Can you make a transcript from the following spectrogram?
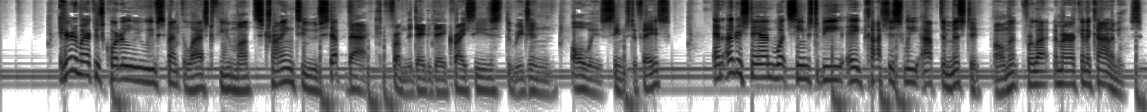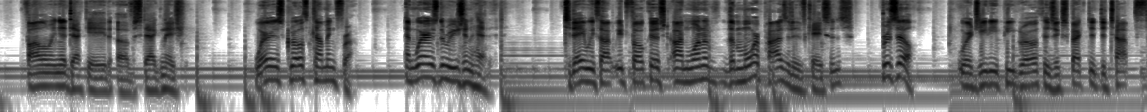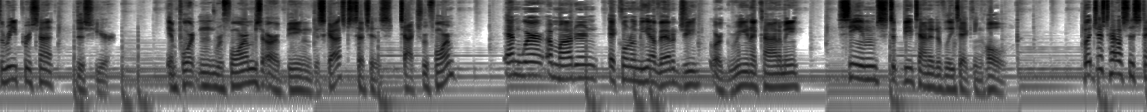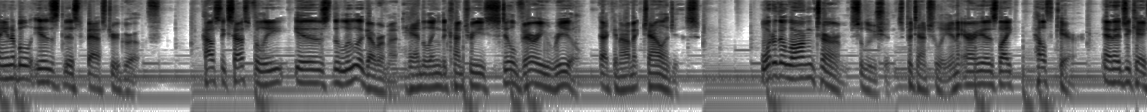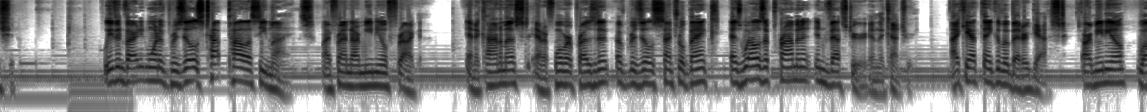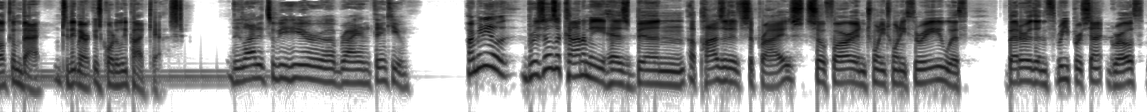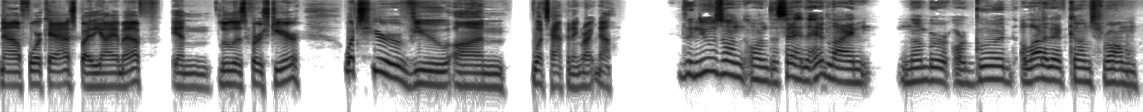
Here at Americas Quarterly, we've spent the last few months trying to step back from the day to day crises the region always seems to face and understand what seems to be a cautiously optimistic moment for Latin American economies following a decade of stagnation. Where is growth coming from? And where is the region headed? Today, we thought we'd focus on one of the more positive cases Brazil where GDP growth is expected to top 3% this year. Important reforms are being discussed, such as tax reform, and where a modern economia verde, or green economy, seems to be tentatively taking hold. But just how sustainable is this faster growth? How successfully is the Lula government handling the country's still very real economic challenges? What are the long term solutions potentially in areas like healthcare and education? We've invited one of Brazil's top policy minds, my friend Arminio Fraga, an economist and a former president of Brazil's central bank, as well as a prominent investor in the country. I can't think of a better guest. Arminio, welcome back to the Americas Quarterly Podcast. Delighted to be here, uh, Brian. Thank you. Arminio, Brazil's economy has been a positive surprise so far in 2023 with better than 3% growth now forecast by the IMF in Lula's first year. What's your view on what's happening right now? The news on, on the, the headline number are good. A lot of that comes from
